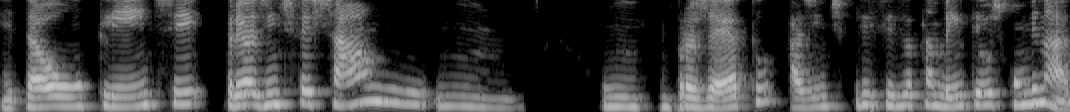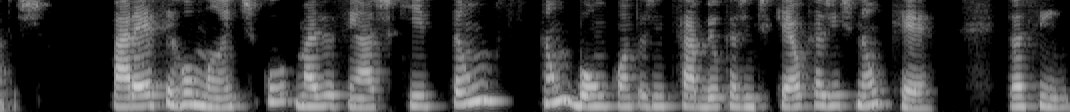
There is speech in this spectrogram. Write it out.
Então, o cliente, para a gente fechar um, um, um, projeto, a gente precisa também ter os combinados. Parece romântico, mas assim, acho que tão, tão bom quanto a gente saber o que a gente quer, o que a gente não quer. Então, assim,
